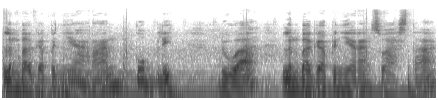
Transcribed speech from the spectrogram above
lembaga penyiaran publik 2. Lembaga penyiaran swasta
